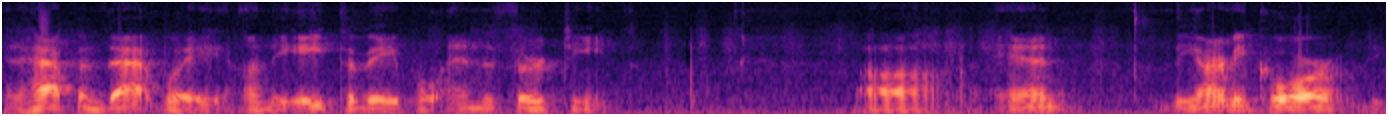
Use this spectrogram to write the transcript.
it happened that way on the 8th of April and the 13th. Uh, and the Army Corps, the,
